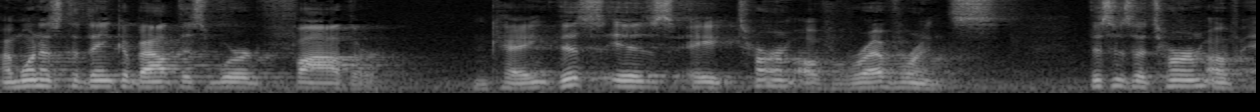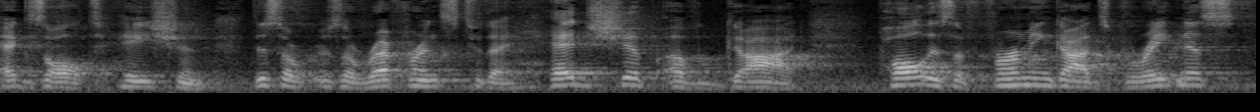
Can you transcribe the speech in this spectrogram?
I want us to think about this word father. Okay? This is a term of reverence. This is a term of exaltation. This is a reference to the headship of God. Paul is affirming God's greatness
